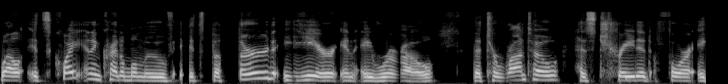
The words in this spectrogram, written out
Well, it's quite an incredible move. It's the third year in a row that Toronto has traded for a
